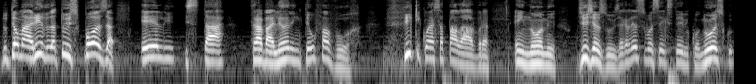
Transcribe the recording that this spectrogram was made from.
do teu marido, da tua esposa. Ele está trabalhando em teu favor. Fique com essa palavra em nome de Jesus. Agradeço você que esteve conosco.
